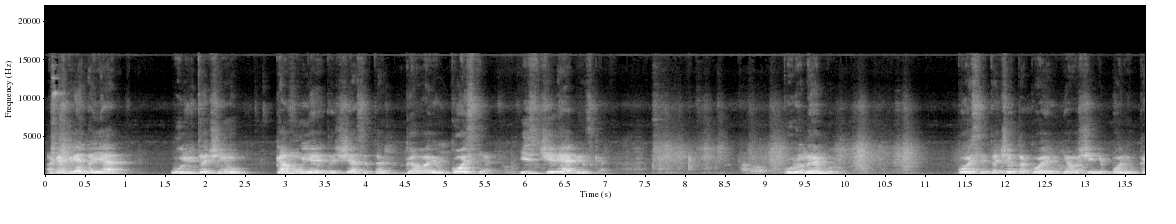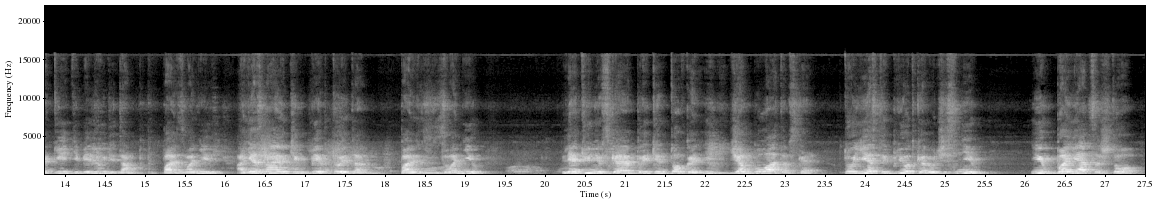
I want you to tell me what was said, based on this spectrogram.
А конкретно я уточню, кому я это сейчас это говорю. Костя из Челябинска. Курунембург. Костя, это что такое? Я вообще не понял. Какие тебе люди там позвонили? А я знаю тебе, кто это позвонил. Лятюневская прикинтовка и Джамбулатовская. Кто ест и пьет, короче, с ним. И боятся, что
